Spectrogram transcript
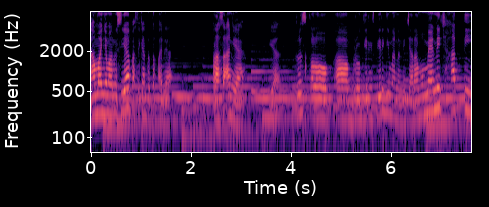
namanya manusia pasti kan tetap ada perasaan ya. Ya. Terus kalau uh, Bro Giring sendiri gimana nih cara memanage hati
